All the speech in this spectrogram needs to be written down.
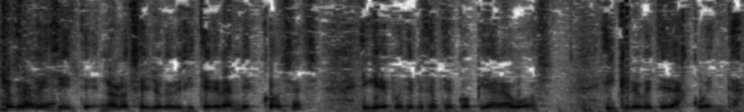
Yo creo que hiciste, no lo sé, yo creo que hiciste grandes cosas y que después te empezaste a copiar a vos y creo que te das cuenta.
